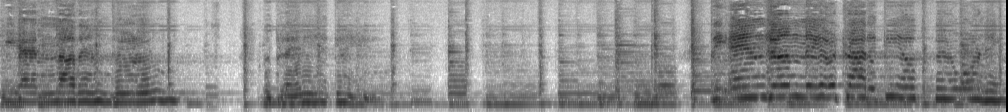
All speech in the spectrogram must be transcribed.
He had nothing to lose, but plenty to gain. The engineer tried to give fair warning.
